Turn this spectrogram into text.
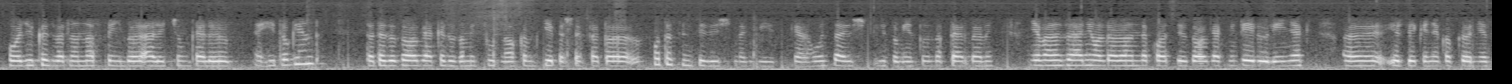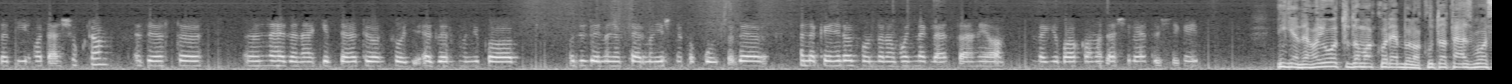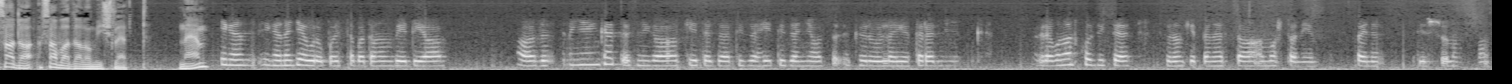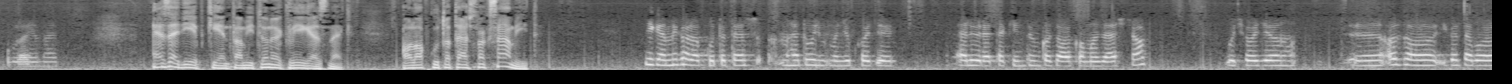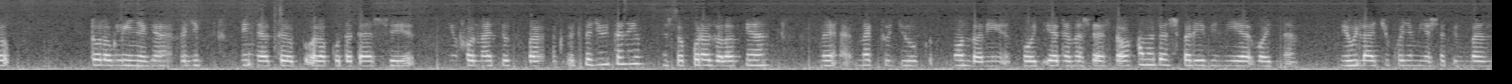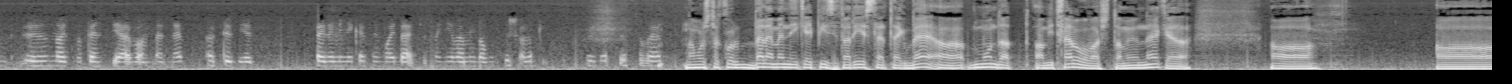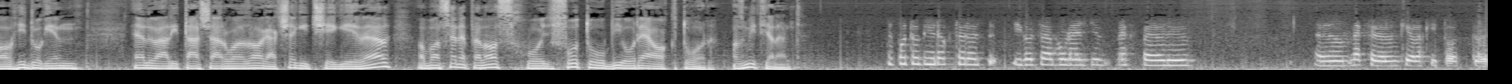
hogy közvetlen napfényből állítsunk elő hidrogént, tehát ez az algák, ez az, amit tudnak, amit képesek, tehát a fotoszintézis, meg víz kell hozzá, és hidrogént tudnak termelni. Nyilván az árnyoldala ennek az, hogy az algák, mint élőlények, érzékenyek a környezeti hatásokra, ezért nehezen elképzelhető az, hogy ez lesz mondjuk a, az üzemanyag termelésnek a kulcsa, de ennek ellenére azt gondolom, hogy meg lehet találni a legjobb alkalmazási lehetőségeit. Igen, de ha jól tudom, akkor ebből a kutatásból szada, szabadalom is lett nem? Igen, igen, egy európai szabadalom védi a, az eredményeinket, ez még a 2017-18 körül leírt eredményekre vonatkozik, de tulajdonképpen ezt a, a mostani fejlesztésről foglalja meg. Ez egyébként, amit önök végeznek, alapkutatásnak számít? Igen, még alapkutatás, hát úgy mondjuk, hogy előre tekintünk az alkalmazásra, úgyhogy az a igazából dolog lényege, hogy minél több alapkutatási információt próbálunk összegyűjteni, és akkor az alapján meg tudjuk mondani, hogy érdemes ezt alkalmazás felé vinnie, vagy nem. Mi úgy látjuk, hogy a mi esetünkben nagy potenciál van benne. A többi fejleményeket még majd látjuk, mert nyilván mi magunk is alakítjuk. Na most akkor belemennék egy picit a részletekbe. A mondat, amit felolvastam önnek, a, a a hidrogén előállításáról az algák segítségével, abban szerepel az, hogy fotobioreaktor. Az mit jelent? A fotobioreaktor az igazából egy megfelelő, megfelelően kialakított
